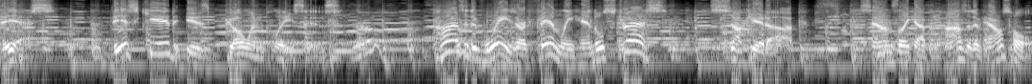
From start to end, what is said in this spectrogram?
This. This kid is going places. Positive ways our family handles stress. Suck it up. Sounds like a positive household.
